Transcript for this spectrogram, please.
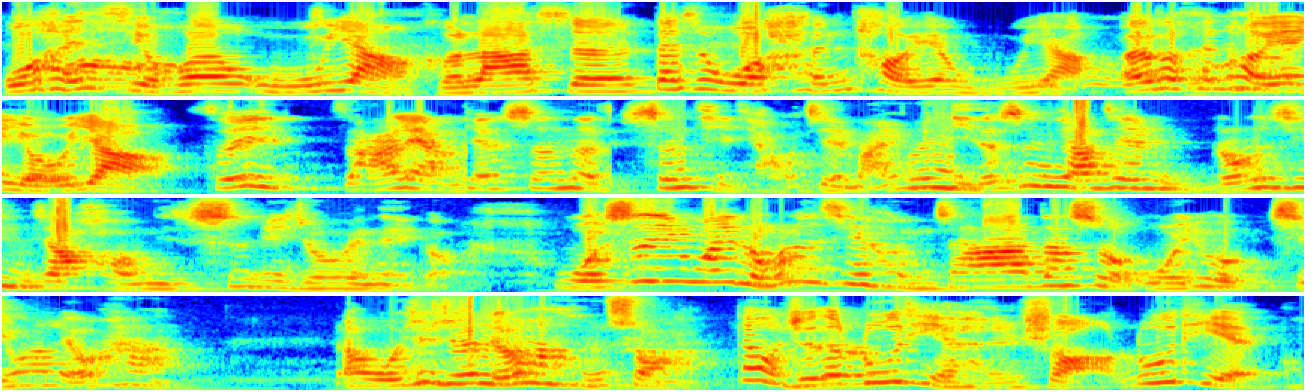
我很喜欢无氧和拉伸，但是我很讨厌无氧，我呃不很讨厌有氧。所以咱俩天生的身体条件嘛，因为你的身体条件柔韧性比较好，你势必就会那个。我是因为柔韧性很差，但是我又喜欢流汗，然后我就觉得流汗很爽。但我觉得撸铁很爽，撸铁哦，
